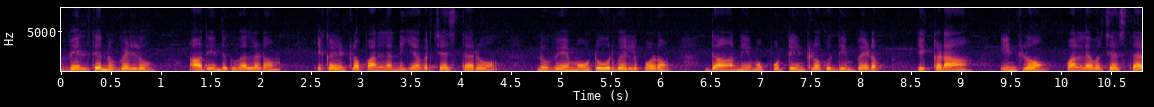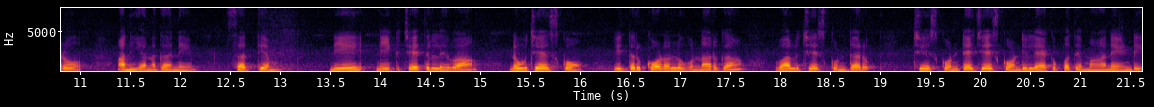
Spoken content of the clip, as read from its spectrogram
వెళ్తే నువ్వు వెళ్ళు. అదెందుకు వెళ్ళడం? ఇక్కడ ఇంట్లో పనులన్నీ ఎవరు చేస్తారు? నువ్వేమో టూర్ వెళ్ళిపోవడం. దాన్నేమో పుట్టింట్లోకి దింపేయడం. ఇక్కడ ఇంట్లో పనులు ఎవరు చేస్తారు? అని అనగానే సత్యం నీ నీకు చేతులు లేవా? నువ్వు చేసుకో. ఇద్దరు కోడళ్ళు ఉన్నారుగా వాళ్ళు చేసుకుంటారు. చేసుకుంటే చేసుకోండి లేకపోతే మానేయండి.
